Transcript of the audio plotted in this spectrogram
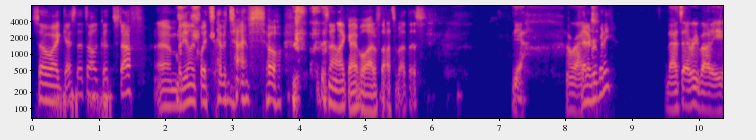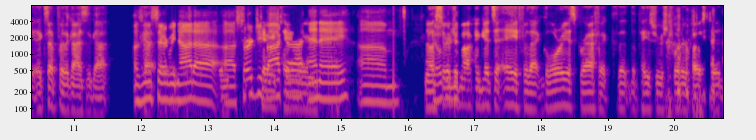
So I guess that's all good stuff. Um, but he only played seven times, so it's not like I have a lot of thoughts about this. Yeah, All right. Is that everybody? That's everybody except for the guys that got I was gonna Uh, say, are we not uh, uh Serge Ibaka. NA? Um, No, Go Serge Ibaka gets an A for that glorious graphic that the Pacers Twitter posted.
